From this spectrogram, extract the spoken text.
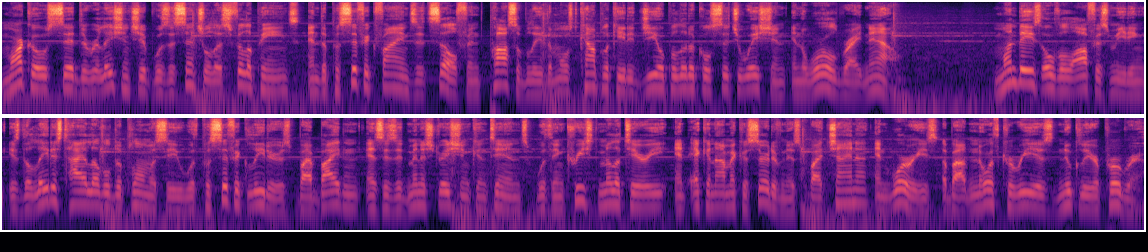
Marcos said the relationship was essential as Philippines and the Pacific finds itself in possibly the most complicated geopolitical situation in the world right now. Monday's Oval Office meeting is the latest high-level diplomacy with Pacific leaders by Biden as his administration contends with increased military and economic assertiveness by China and worries about North Korea's nuclear program.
